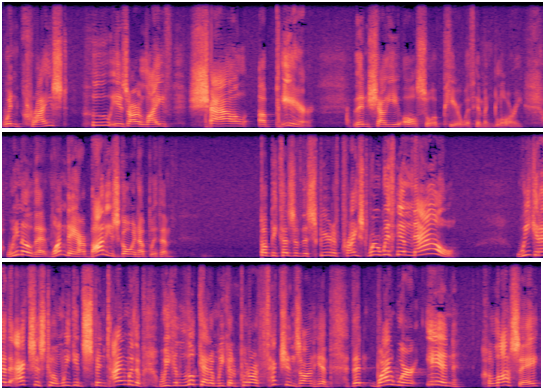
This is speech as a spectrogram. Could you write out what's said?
When Christ, who is our life, shall appear, then shall ye also appear with him in glory. We know that one day our body's going up with him, but because of the Spirit of Christ, we're with him now. We can have access to him. We can spend time with him. We can look at him. We can put our affections on him. That while we're in Colossae,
